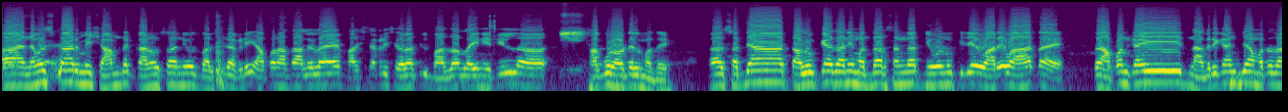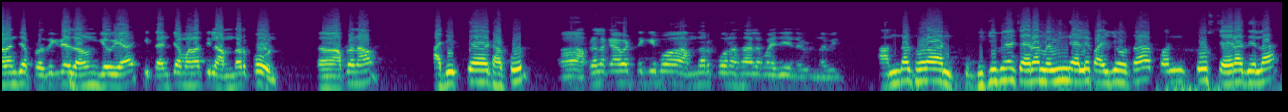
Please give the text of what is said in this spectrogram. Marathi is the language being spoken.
नमस्कार मी श्यामटक कानोसा न्यूज बार्शी टाकडी आपण आता आलेलो आहे बार्शी टाकडी शहरातील बाजार लाईन येथील ठाकूर हॉटेलमध्ये. सध्या तालुक्यात आणि मतदारसंघात निवडणुकीचे वारे वाहत आहे. तर आपण काही नागरिकांच्या मतदारांच्या प्रतिक्रिया जाणून घेऊया की त्यांच्या मनातील आमदार कोण? आपलं नाव? आदित्य ठाकूर. आपल्याला काय वाटतं की आमदार कोण असायला पाहिजे नवीन नवीन? आमदार थोडा बीजेपीने चेहरा नवीन द्यायला पाहिजे होता पण तोच चेहरा दिला.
